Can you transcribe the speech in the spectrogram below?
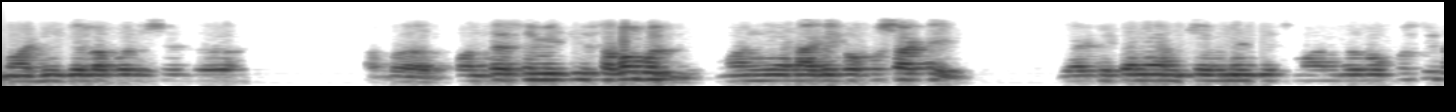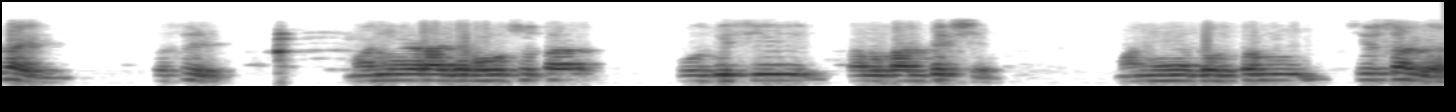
माजी जिल्हा परिषद पंचायत समिती सभापती माननीय नागेश बापू साठे या ठिकाणी आमच्या विनंतीस मान देऊन उपस्थित राहिले. तसेच माननीय राजाभाऊ सुतार ओबीसी तालुका अध्यक्ष माननीय गौतम क्षीरसागर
